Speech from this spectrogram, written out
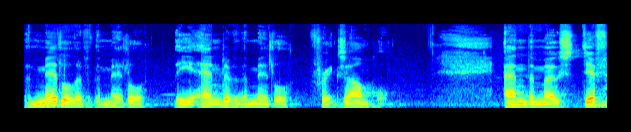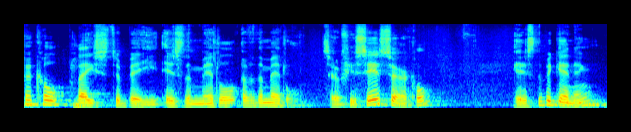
the middle of the middle, the end of the middle, for example. And the most difficult place to be is the middle of the middle. So if you see a circle, here's the beginning,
